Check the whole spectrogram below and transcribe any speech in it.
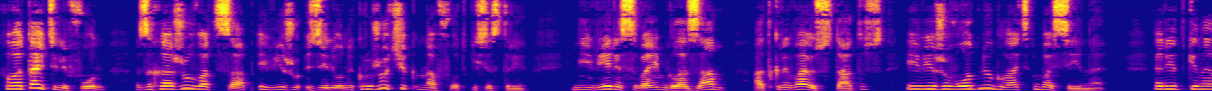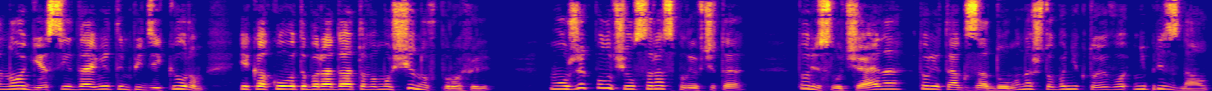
Хватаю телефон, захожу в WhatsApp и вижу зеленый кружочек на фотке сестры. Не веря своим глазам, открываю статус и вижу водную гладь бассейна. Риткины ноги с ядовитым педикюром и какого-то бородатого мужчину в профиль. Мужик получился расплывчато. То ли случайно, то ли так задумано, чтобы никто его не признал.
